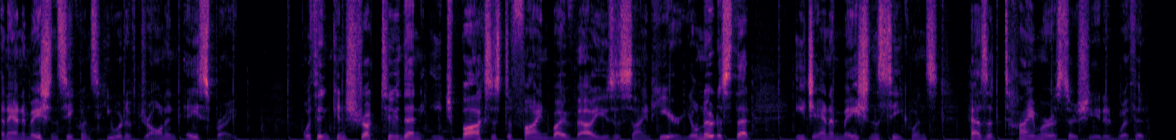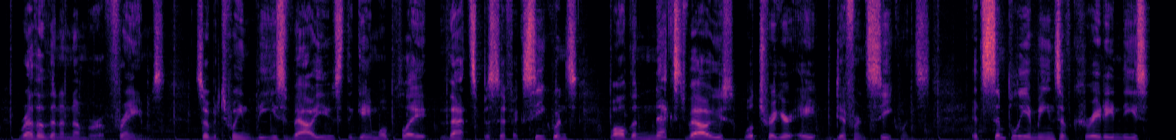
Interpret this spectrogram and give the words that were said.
An animation sequence he would have drawn in Aseprite. Within Construct 2 then, each box is defined by values assigned here. You'll notice that each animation sequence has a timer associated with it rather than a number of frames. So between these values, the game will play that specific sequence, while the next values will trigger a different sequence. It's simply a means of creating these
